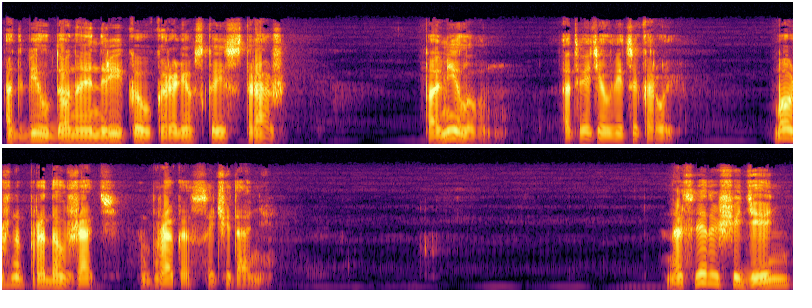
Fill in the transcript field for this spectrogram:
отбил Дона Энрико у королевской стражи». «Помилован», — ответил вице-король можно продолжать бракосочетание. На следующий день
